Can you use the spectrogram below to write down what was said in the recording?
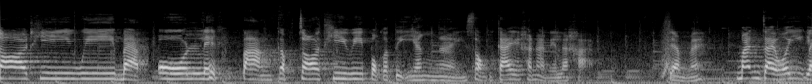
จอทีวีแบบ OLED ต่างกับจอทีวีปกติยังไงส่องใกล้ขนาดนี้แหละค่ะแจ่มไหมมั่นใจว่าอีกห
